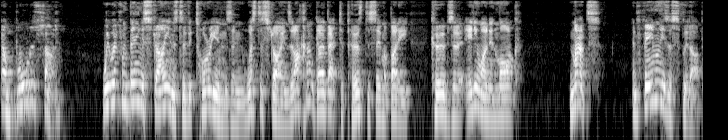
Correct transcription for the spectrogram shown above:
our borders shut. We went from being Australians to Victorians and West Australians, and I can't go back to Perth to see my buddy Curbs or anyone in like months. And families are split up,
